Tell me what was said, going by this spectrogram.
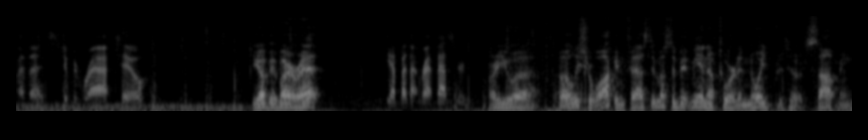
By the stupid rat too. You got bit by a rat? Yeah, by that rat bastard. Are you, uh... Oh, at least you're walking fast. It must have bit me enough to where it annoyed to stop me.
